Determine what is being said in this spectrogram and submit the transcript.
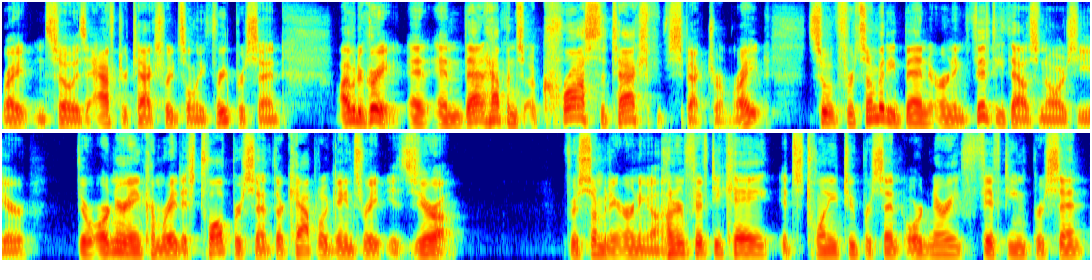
right? And so his after tax rate's only three percent. I would agree, and, and that happens across the tax spectrum, right? So for somebody Ben earning fifty thousand dollars a year, their ordinary income rate is twelve percent. Their capital gains rate is zero. For somebody earning one hundred fifty k, it's twenty two percent ordinary, fifteen percent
